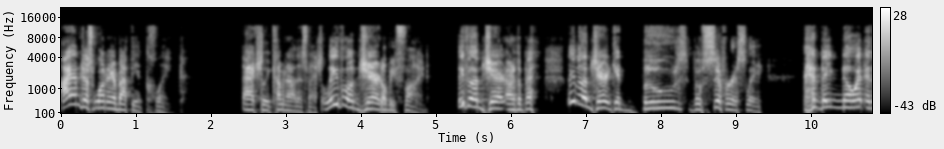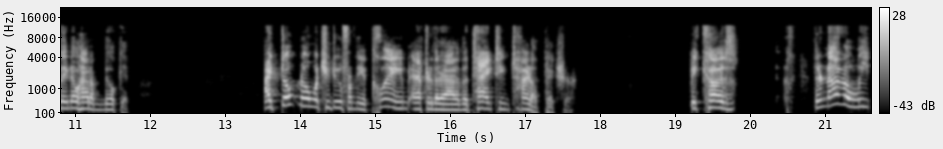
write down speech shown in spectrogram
I am just wondering about the acclaimed actually coming out of this match. Lethal and Jarrett will be fine. Lethal and Jarrett are the best. Lethal and Jarrett get boos vociferously, and they know it and they know how to milk it. I don't know what you do from the acclaimed after they're out of the tag team title picture. Because they're not an elite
